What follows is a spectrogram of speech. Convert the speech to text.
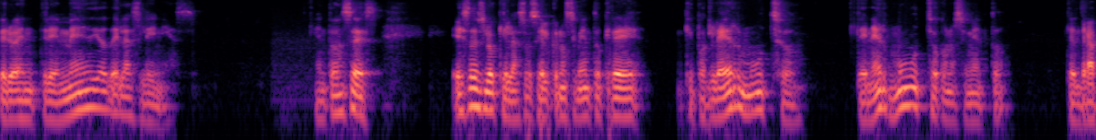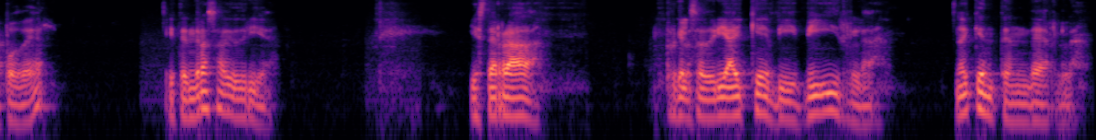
pero entre medio de las líneas. Entonces, eso es lo que la sociedad del conocimiento cree, que por leer mucho, tener mucho conocimiento, tendrá poder y tendrá sabiduría. Y está errada, porque la sabiduría hay que vivirla, no hay que entenderla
